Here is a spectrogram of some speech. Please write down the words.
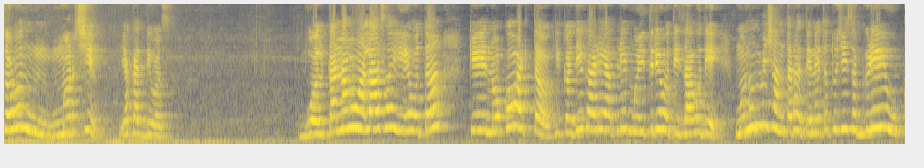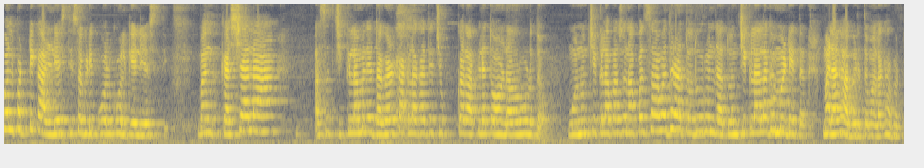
चढून मरशील एखाद दिवस. बोलताना मग मला असं हे होतं की नको वाटतं की कधी काळी आपली मैत्री होती जाऊ दे. म्हणून मी शांत राहते नाही तर तुझी सगळी उकलपट्टी काढली असती सगळी पोलखोल केली असती. पण कशाला असं चिखलामध्ये दगड टाकला का ते चिक्कल आपल्या तोंडावर उडतं. म्हणून चिखलापासून आपण सावध राहतो दुरून जातो आणि चिखलाला घमट येतं. मला घाबरतं मला घाबरतं.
